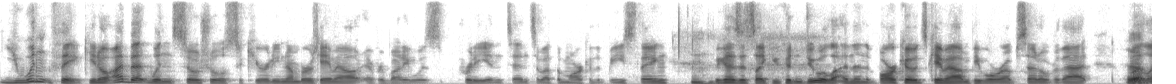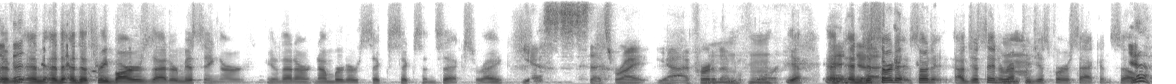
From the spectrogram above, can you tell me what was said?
you wouldn't think, you know, I bet when social security numbers came out, everybody was pretty intense about the mark of the beast thing Mhm. because it's like you couldn't do a lot, and then the barcodes came out and people were upset over that. Yeah, But, like, and, that- and, and and the three bars that are missing are you know that aren't numbered are six, six, and six, right? Yes, that's right. Yeah, I've heard of that Mhm. before. Yeah, and, And, and, uh, just sort of sort of I'll just interrupt you just for a second. So Yeah,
